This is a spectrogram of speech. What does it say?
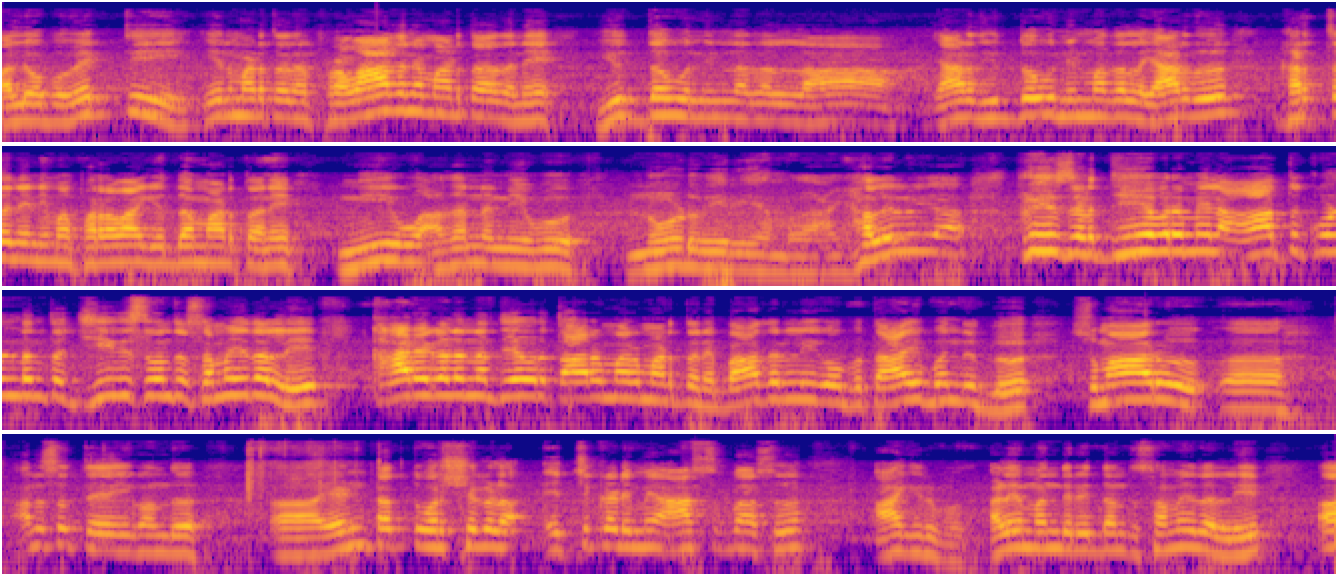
ಅಲ್ಲಿ ಒಬ್ಬ ವ್ಯಕ್ತಿ ಏನು ಮಾಡ್ತಾ ಇದ್ದಾನೆ? ಪ್ರವಾದನೆ ಮಾಡ್ತಾ ಇದ್ದಾನೆ. ಯುದ್ಧವು ನಿನ್ನದಲ್ಲ. ಯಾರ್ದು ಯುದ್ಧವು ನಿಮ್ಮದಲ್ಲ? ಯಾರ್ದು? ಕರ್ತನೆ ನಿಮ್ಮ ಪರವಾಗಿ ಯುದ್ಧ ಮಾಡ್ತಾನೆ. ನೀವು ಅದನ್ನು ನೀವು ನೋಡುವಿರಿ ಎಂಬುದಾಗಿ. ಹಲಲುಯ್ಯ ಪ್ರೇಸ್ ದೇವರ ಮೇಲೆ ಆತುಕೊಂಡಂಥ ಜೀವಿಸುವಂಥ ಸಮಯದಲ್ಲಿ ಕಾರ್ಯಗಳನ್ನು ದೇವರು ತಾರುಮಾರು ಮಾಡ್ತಾನೆ. ಬಾದರಲ್ಲಿ ಒಬ್ಬ ತಾಯಿ ಬಂದಿದ್ಲು. ಸುಮಾರು ಅನಿಸುತ್ತೆ ಈಗೊಂದು ಎಂಟತ್ತು ವರ್ಷಗಳ ಹೆಚ್ಚು ಕಡಿಮೆ ಆಸುಪಾಸು. ಆಗಿರ್ಬೋದು. ಹಳೆ ಮಂದಿರ ಇದ್ದಂಥ ಸಮಯದಲ್ಲಿ ಆ,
